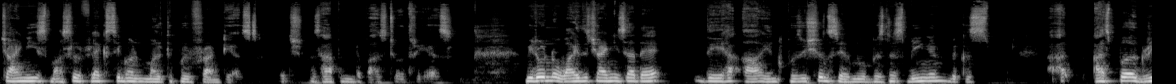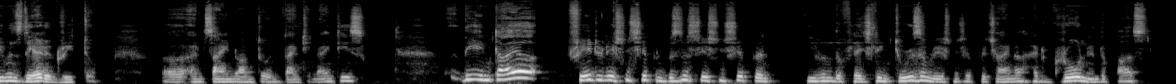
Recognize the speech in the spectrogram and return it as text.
Chinese muscle flexing on multiple frontiers, which has happened in the past two or three years. We don't know why the Chinese are there. They are in positions they have no business being in because, uh, as per agreements they had agreed to uh, and signed on to in the 1990s. The entire trade relationship and business relationship and even the fledgling tourism relationship with China had grown in the past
